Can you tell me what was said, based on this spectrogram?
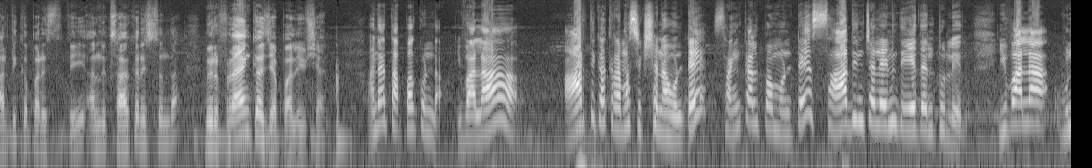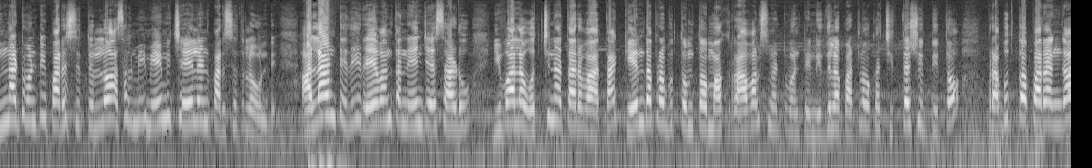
ఆర్థిక పరిస్థితి అందుకు సహకరిస్తుందా? మీరు ఫ్రాంక్గా చెప్పాలి ఈ విషయాన్ని. అన్న తప్పకుండా. ఇవాళ ఆర్థిక క్రమశిక్షణ ఉంటే సంకల్పం ఉంటే సాధించలేనిది ఏదంటూ లేదు. ఇవాళ ఉన్నటువంటి పరిస్థితుల్లో అసలు మేమేమి చేయలేని పరిస్థితిలో ఉండే. అలాంటిది రేవంత్ ఏం చేశాడు? ఇవాళ వచ్చిన తర్వాత కేంద్ర ప్రభుత్వంతో మాకు రావాల్సినటువంటి నిధుల పట్ల ఒక చిత్తశుద్ధితో ప్రభుత్వ పరంగా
